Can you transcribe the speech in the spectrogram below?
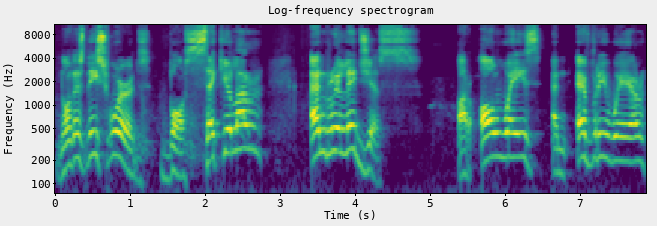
notice these words, both secular and religious, are always and everywhere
